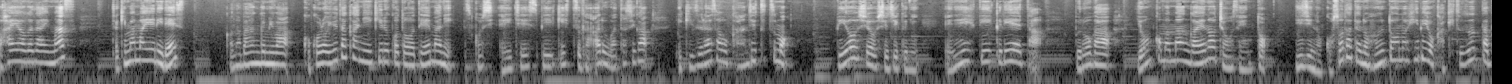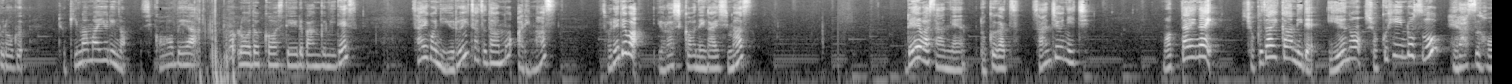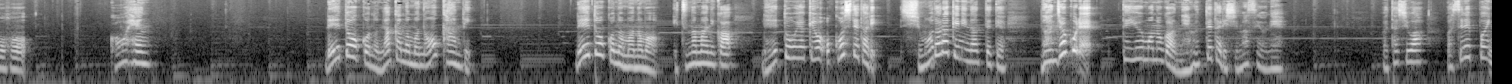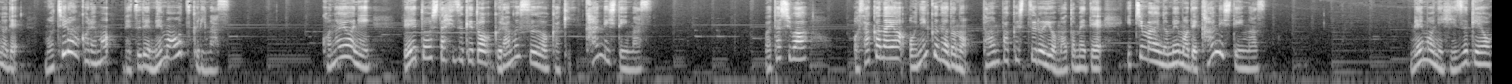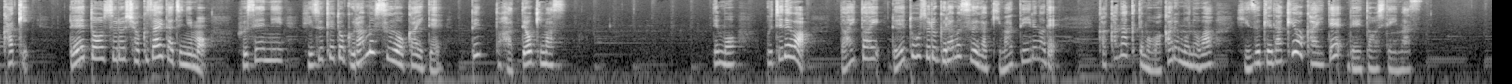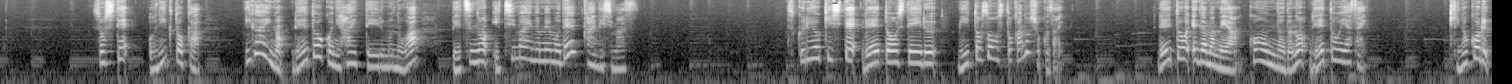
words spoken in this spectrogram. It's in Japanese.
おはようございます。チョキママゆりです。この番組は心豊かに生きることをテーマに少し HSP 気質がある私が生きづらさを感じつつも美容師を主軸に NFT クリエイターブロガー4コマ漫画への挑戦と2児の子育ての奮闘の日々を書き綴ったブログチョキママゆりの思考部屋の朗読をしている番組です。最後にゆるい雑談もあります。それではよろしくお願いします。令和3年6月30日。もったいない食材管理で家の食品ロスを減らす方法。後編。冷凍庫の中のものを管理。冷凍庫のものもいつの間にか冷凍焼けを起こしてたり霜だらけになっててなんじゃこれっていうものが眠ってたりしますよね。私は忘れっぽいのでもちろんこれも別でメモを作ります。このように冷凍した日付とグラム数を書き管理しています。私はお魚やお肉などのタンパク質類をまとめて1枚のメモで管理しています。メモに日付を書き冷凍する食材たちにも付箋に日付とグラム数を書いてペッと貼っておきます。でもうちではだいたい冷凍するグラム数が決まっているので書かなくてもわかるものは日付だけを書いて冷凍しています。そしてお肉とか以外の冷凍庫に入っているものは別の1枚のメモで管理します。作り置きして冷凍しているミートソースとかの食材。冷凍枝豆やコーンなどの冷凍野菜。きのこ類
